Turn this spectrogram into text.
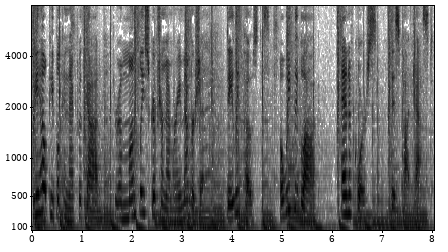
We help people connect with God through a monthly scripture memory membership, daily posts, a weekly blog, and of course, this podcast.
